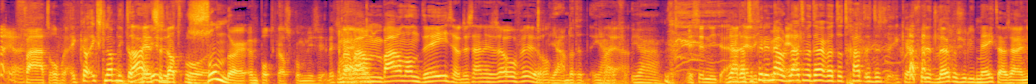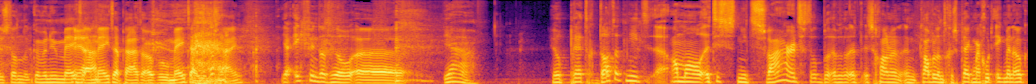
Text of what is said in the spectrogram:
vaat op. Ik, kan, ik snap niet dat mensen dat voor. zonder een podcast communiceren. Dat je Maar waarom, waarom dan deze? Er zijn er zoveel. Ja, omdat het... Ja, Nou ik- ja. Is het niet... Ja, dat ik- vinden, nou, laten we daar, want het gaat, dus ik eh, vind het leuk als jullie meta zijn, dus dan kunnen we nu meta Ja. en meta praten over hoe meta jullie zijn. Ja, ik vind dat heel, eh, ja, heel prettig dat het niet eh, allemaal, het is niet zwaar, het is, het is gewoon een, een kabbelend gesprek. Maar goed, ik ben ook,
